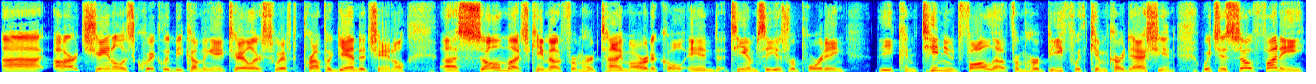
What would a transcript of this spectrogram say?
uh, our channel is quickly becoming a Taylor Swift propaganda channel. Uh, so much came out from her Time article, and TMZ is reporting the continued fallout from her beef with Kim Kardashian, which is so funny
